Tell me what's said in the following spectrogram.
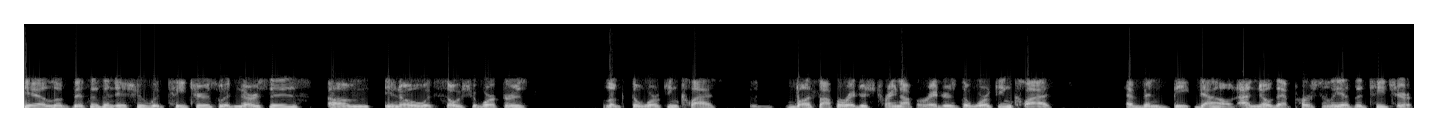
Yeah, look, this is an issue with teachers, with nurses, um, you know, with social workers. Look, the working class, bus operators, train operators, the working class have been beat down. I know that personally as a teacher.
